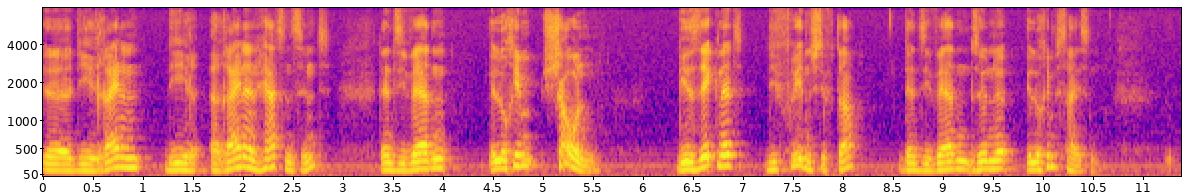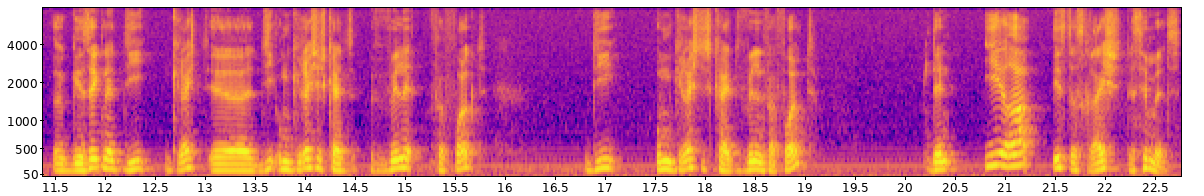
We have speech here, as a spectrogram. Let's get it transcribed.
äh, die, reinen, die reinen Herzen sind, denn sie werden Elohim schauen. Gesegnet die Friedensstifter, denn sie werden Söhne Elohims heißen. Äh, gesegnet die, gerecht, äh, die um Gerechtigkeit Wille verfolgt, die um Gerechtigkeit willen verfolgt, denn ihrer ist das Reich des Himmels.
